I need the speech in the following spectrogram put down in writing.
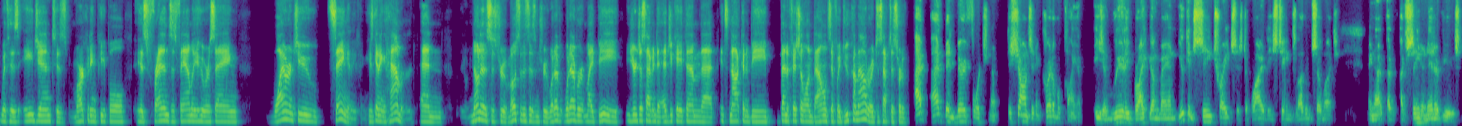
with his agent, his marketing people, his friends, his family who are saying, why aren't you saying anything? He's getting hammered. And none of this is true. Most of this isn't true. Whatever, whatever it might be, you're just having to educate them that it's not going to be beneficial on balance if we do come out, or I just have to sort of. I've, I've been very fortunate. Deshaun's an incredible client. He's a really bright young man. You can see traits as to why these teams love him so much. And I, I've seen in interviews,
